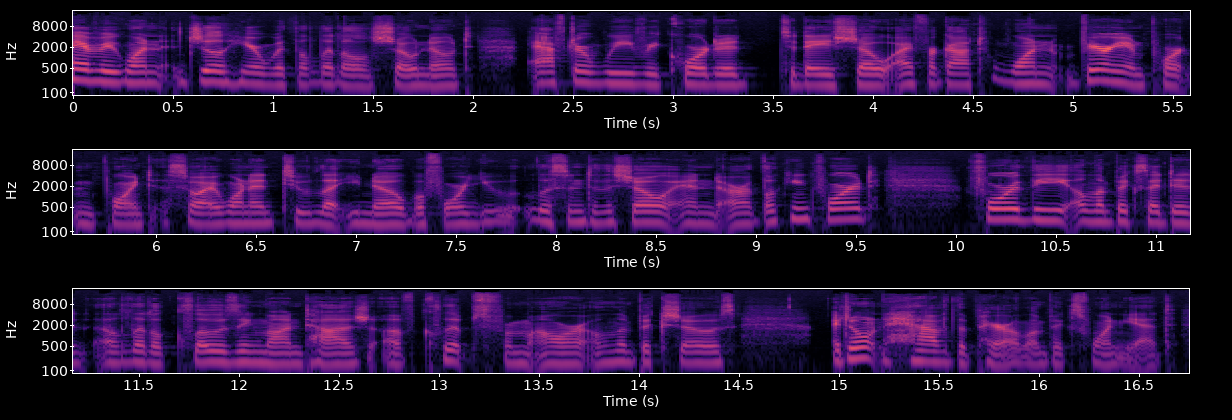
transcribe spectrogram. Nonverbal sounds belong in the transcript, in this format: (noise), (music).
Hey everyone, Jill here with a little show note. After we recorded today's show, I forgot one very important point, so I wanted to let you know before you listen to the show and are looking for it. For the Olympics, I did a little closing montage of clips from our Olympic shows. I don't have the Paralympics one yet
